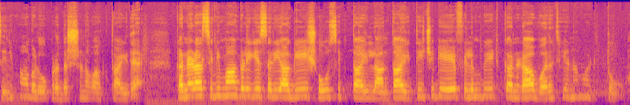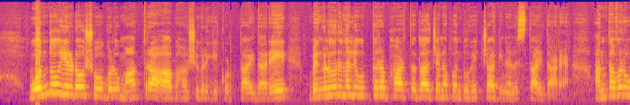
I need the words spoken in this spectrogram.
ಸಿನಿಮಾಗಳು ಪ್ರದರ್ಶನವಾಗ್ತಾ ಇದೆ. ಕನ್ನಡ ಸಿನಿಮಾಗಳಿಗೆ ಸರಿಯಾಗಿ ಶೋ ಸಿಗ್ತಾ ಇಲ್ಲ ಅಂತ ಇತ್ತೀಚೆಗೆ ಫಿಲ್ಮ್ ಬೀಟ್ ಕನ್ನಡ ವರದಿಯನ್ನು ಮಾಡಿತ್ತು. ಒಂದೋ ಎರಡೋ ಶೋಗಳು ಮಾತ್ರ ಆ ಭಾಷೆಗಳಿಗೆ ಕೊಡ್ತಾ ಇದ್ದಾರೆ. ಬೆಂಗಳೂರಿನಲ್ಲಿ ಉತ್ತರ ಭಾರತದ ಜನ ಬಂದು ಹೆಚ್ಚಾಗಿ ನೆಲೆಸ್ತಾ ಇದ್ದಾರೆ. ಅಂಥವರು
